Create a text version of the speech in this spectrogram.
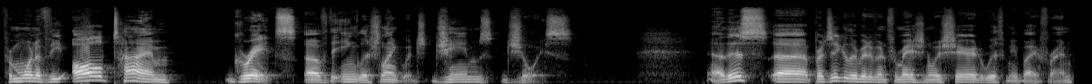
from one of the all-time greats of the English language, James Joyce. Now, this uh, particular bit of information was shared with me by a friend,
